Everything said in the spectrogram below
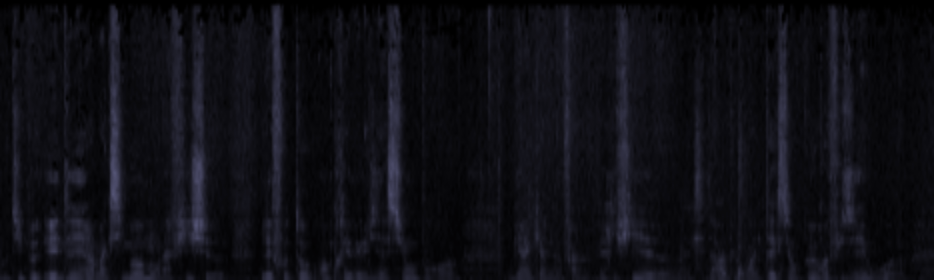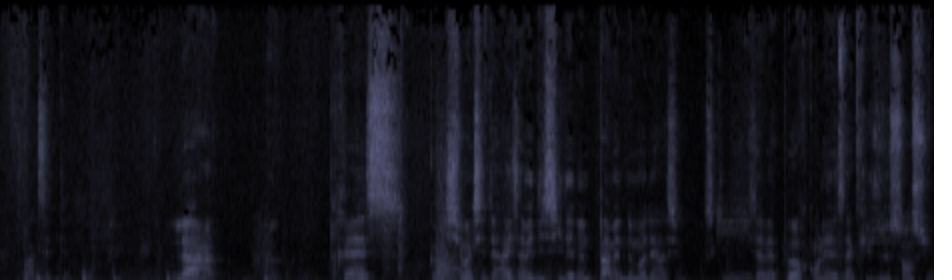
L'outil peut aider un maximum, on affiche euh, les photos en prévisualisation pour bien vérifier, etc. Puis on voit le texte et on peut refuser ou, euh, accepter. Là, presse, commission, etc., ils avaient décidé de ne pas mettre de modération parce qu'ils avaient peur qu'on les accuse de censure.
